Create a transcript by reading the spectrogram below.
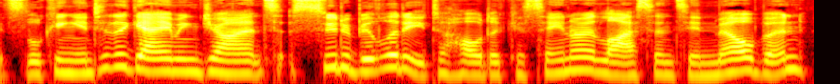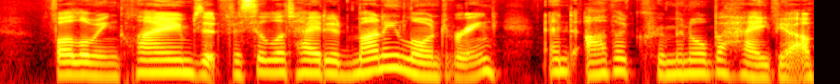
It's looking into the gaming giant's suitability to hold a casino licence in Melbourne following claims it facilitated money laundering and other criminal behaviour.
